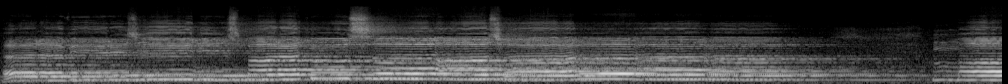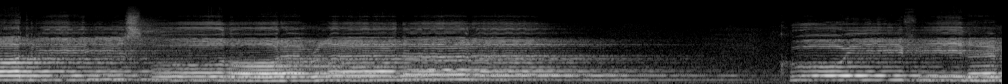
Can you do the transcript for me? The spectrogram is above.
Ere virginis paratus sacere, matris pudorem ledere, cui fidem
